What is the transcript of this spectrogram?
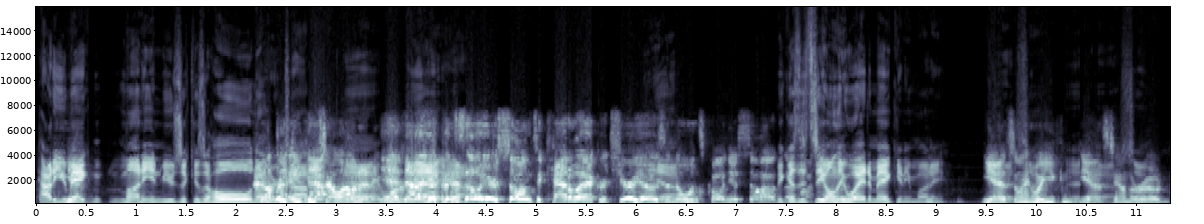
how do you Yeah. make money in music? Is a whole I don't nother think you can sell out Yeah. anymore. Yeah, now Yeah, you can yeah. sell your song to Cadillac or Cheerios, Yeah. and no one's calling you a sellout. because it's much. the only So- way to make any money. Yeah, it's the only so- way you can yeah, yeah, yeah, stay on the road.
